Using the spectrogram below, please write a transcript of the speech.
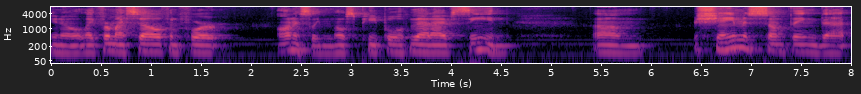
you know, like for myself and for honestly most people that I've seen, um, shame is something that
